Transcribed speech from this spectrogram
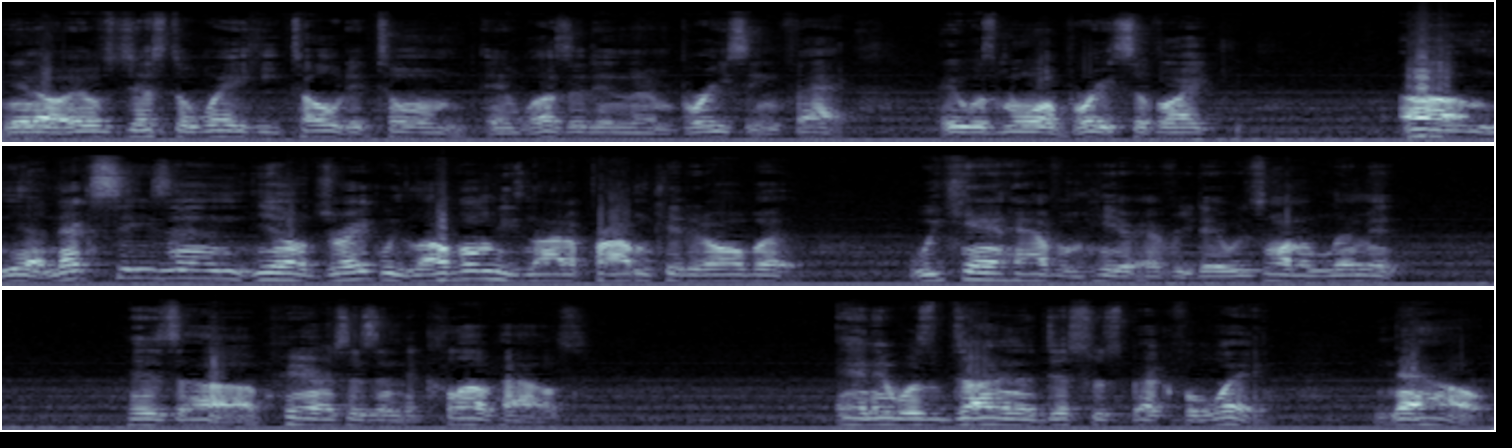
You know, it was just the way he told it to him. It wasn't an embracing fact. It was more abrasive, like, um, yeah, next season, you know, Drake, we love him. He's not a problem kid at all, but we can't have him here every day. We just want to limit his uh, appearances in the clubhouse. And it was done in a disrespectful way. Now,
